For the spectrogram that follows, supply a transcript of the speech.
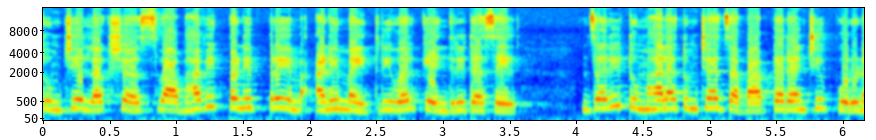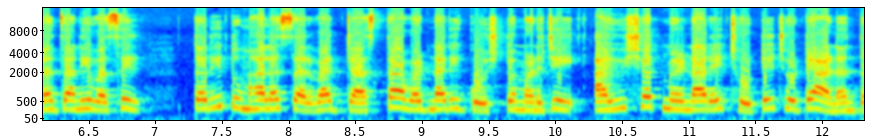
तुमचे लक्ष स्वाभाविकपणे प्रेम आणि मैत्रीवर केंद्रित असेल. जरी तुम्हाला तुमच्या जबाबदाऱ्यांची पूर्ण जाणीव असेल तरी तुम्हाला सर्वात जास्त आवडणारी गोष्ट म्हणजे आयुष्यात मिळणारे छोटे छोटे आनंद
